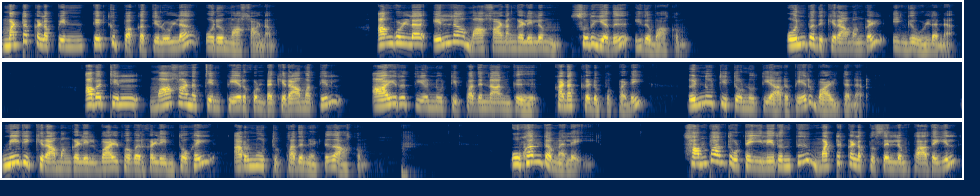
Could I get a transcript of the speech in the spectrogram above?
மட்டக்களப்பின் தெற்கு பக்கத்தில் உள்ள ஒரு மாகாணம். அங்குள்ள எல்லா மாகாணங்களிலும் சிறியது இதுவாகும். ஒன்பது கிராமங்கள் இங்கு உள்ளன. அவற்றில் மாகாணத்தின் பெயர் கொண்ட கிராமத்தில் ஆயிரத்தி எண்ணூற்றி பதினான்கு கணக்கெடுப்புப்படி எண்ணூற்றி தொண்ணூற்றி ஆறு பேர் வாழ்ந்தனர். மீதி கிராமங்களில் வாழ்பவர்களின் தொகை அறுநூற்று பதினெட்டு ஆகும். உகந்தமலை ஹம்பாந்தோட்டையிலிருந்து மட்டக்களப்பு செல்லும் பாதையில்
